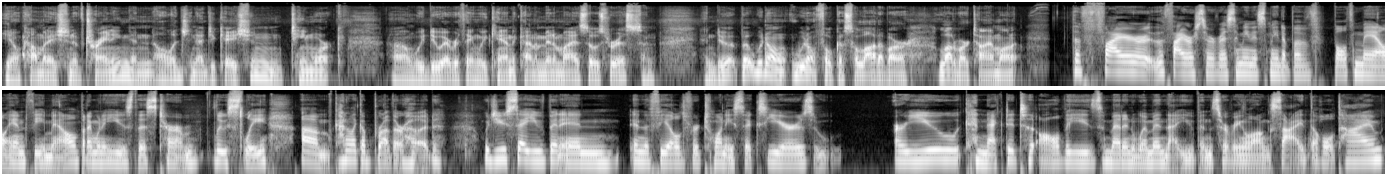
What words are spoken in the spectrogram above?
you know combination of training and knowledge and education and teamwork. Uh, we do everything we can to kind of minimize those risks and, and do it, but we don't we don't focus a lot of our a lot of our time on it. The fire the fire service i mean it's made up of both male and female but i'm going to use this term loosely um, kind of like a brotherhood. Would you say you've been in in the field for 26 years? Are you connected to all these men and women that you've been serving alongside the whole time?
